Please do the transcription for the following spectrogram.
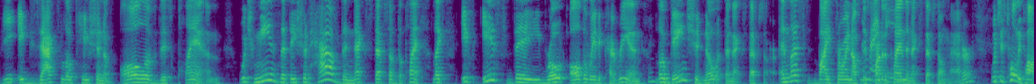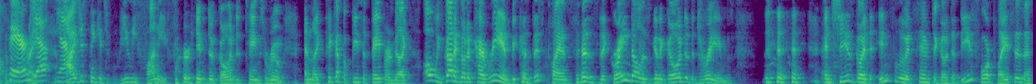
the exact location of all of this plan which means that they should have the next steps of the plan like if if they wrote all the way to Cairhien, Logain should know what the next steps are unless by throwing off this Mm-hmm. Part might of the plan the next steps don't matter which is totally possible Fair, right? yeah, yeah. i just think it's really funny for him to go into Taim's room and like pick up a piece of paper and be like oh we've got to go to Cairhien because this plan says that Graendal is going to go into the dreams and she is going to influence him to go to these four places. And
